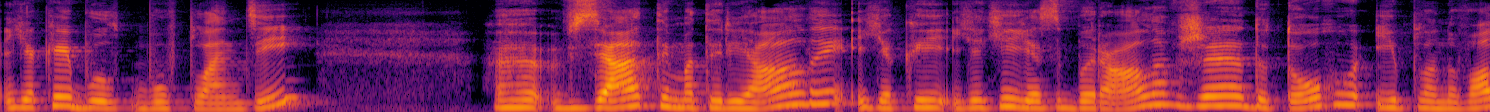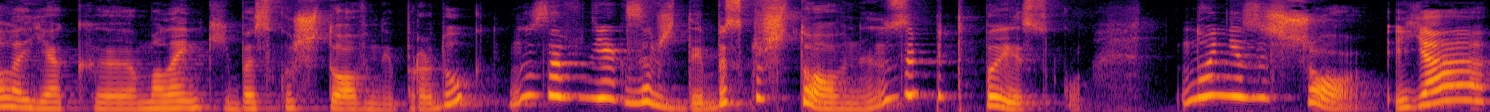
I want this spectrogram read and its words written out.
Який був, був план дій? Е, Взяти матеріали, які, які я збирала вже до того, і планувала як е, маленький безкоштовний продукт. Ну, як завжди, безкоштовний, ну за підписку. Ну ні за що. Я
